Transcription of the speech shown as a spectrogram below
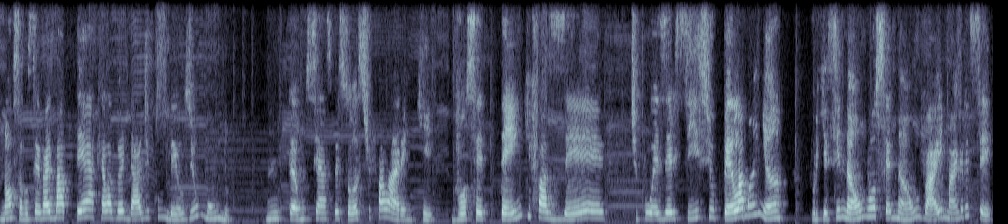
Nossa, você vai bater aquela verdade com Deus e o mundo. Então, se as pessoas te falarem que você tem que fazer tipo exercício pela manhã, porque senão você não vai emagrecer.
